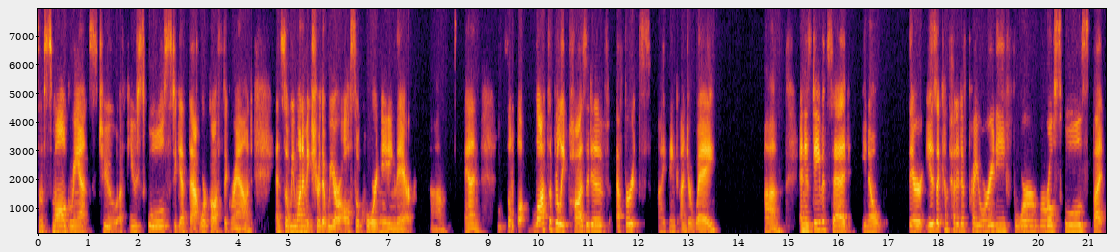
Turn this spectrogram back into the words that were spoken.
some small grants to a few schools to get that work off the ground. And so we want to make sure that we are also coordinating there. Um, and so lots of really positive efforts, I think, underway. Um, and as David said, you know, there is a competitive priority for rural schools, but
